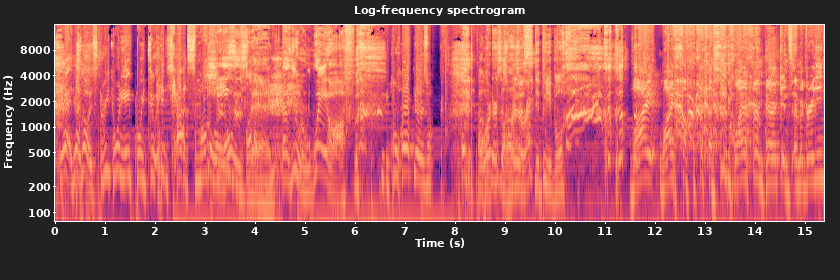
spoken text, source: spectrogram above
yeah, yeah, no, it's 328.2. It got smaller. Jesus, man. That- you were way off. Warner's. Oh, Orders has fuck? resurrected people. Why why are why are Americans immigrating?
